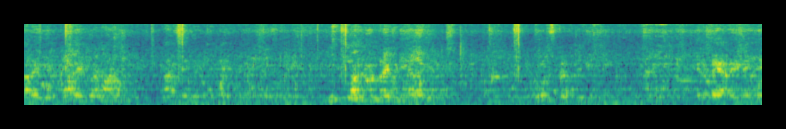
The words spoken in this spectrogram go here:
அறையில் பதவி பிரமாணம் பதினொன்றரை மணி அளவில் ரூல்ஸ் கமிட்டி மீட்டிங் என்னுடைய அறையிலேயே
